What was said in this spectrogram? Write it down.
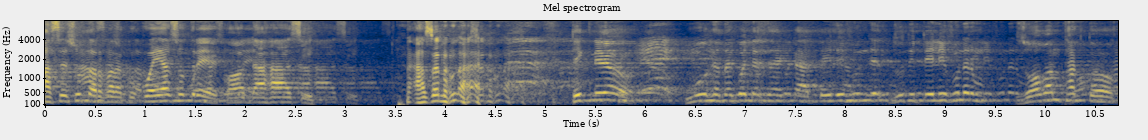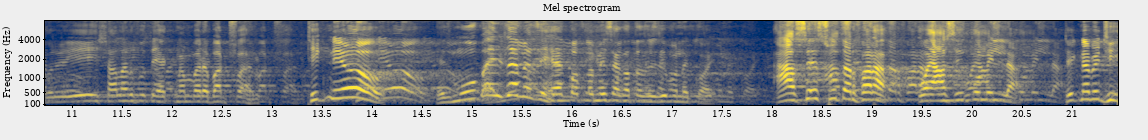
আছে সুতার ফারাক কয়া সূত্রে ক, ডাহা আসি আছে না? ঠিক নিও মুখে তো কইতেছে একটা টেলিফোন যদি টেলিফোনের জবান থাকতো এই শালার প্রতি এক নম্বরে বাটফার ঠিক নিও মোবাইল যাবে যে হ্যাঁ কতলা মেশা কথা যে জীবনে কয়। আছে সুতার ফারা কয় আসি কুমিল্লা। ঠিক না বেঠি?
